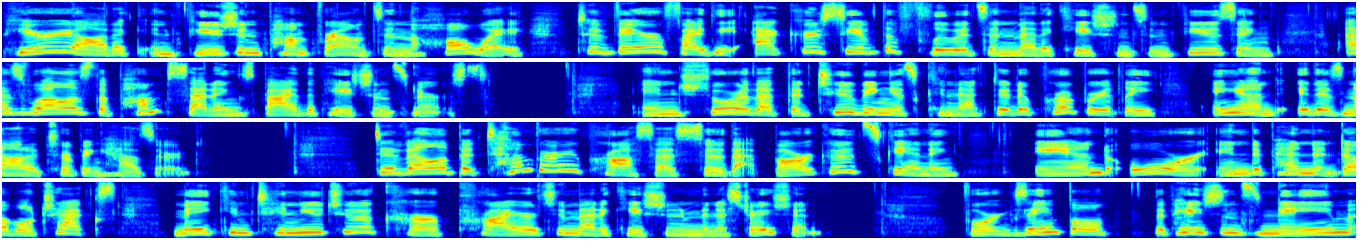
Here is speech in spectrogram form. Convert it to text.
periodic infusion pump rounds in the hallway to verify the accuracy of the fluids and medications infusing, as well as the pump settings by the patient's nurse. Ensure that the tubing is connected appropriately and it is not a tripping hazard. Develop a temporary process so that barcode scanning and or independent double checks may continue to occur prior to medication administration. For example, the patient's name,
